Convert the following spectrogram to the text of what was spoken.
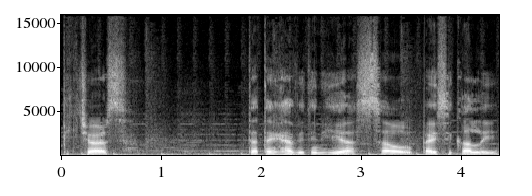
pictures that I have it in here. So basically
